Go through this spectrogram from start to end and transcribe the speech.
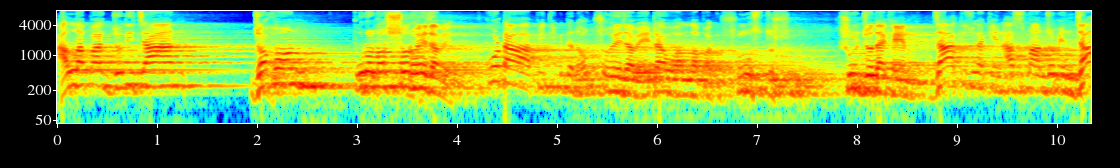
আল্লাহ পাক যদি চান যখন পুরো নশ্বর হয়ে যাবে গোটা পৃথিবীতে ধ্বংস হয়ে যাবে এটাও আল্লাহ পাক সমস্ত সূর্য দেখেন যা কিছু দেখেন আসমান জমিন যা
